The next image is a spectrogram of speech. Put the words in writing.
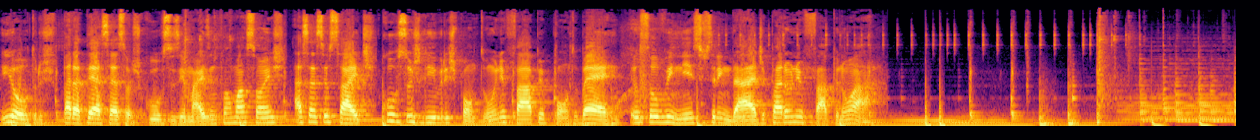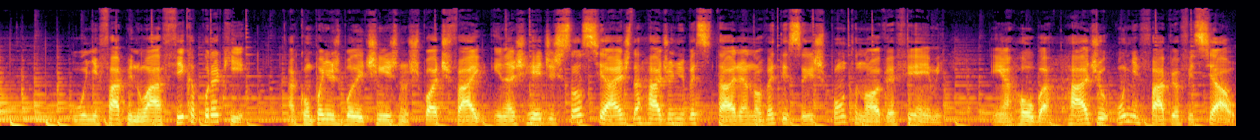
e outros. Para ter acesso aos cursos e mais informações, acesse o site cursoslivres.unifap.br. Eu sou Vinícius Trindade para Unifap no Ar. Unifap no ar fica por aqui. Acompanhe os boletins no Spotify e nas redes sociais da Rádio Universitária 96.9 FM, em arroba Rádio Unifap Oficial.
